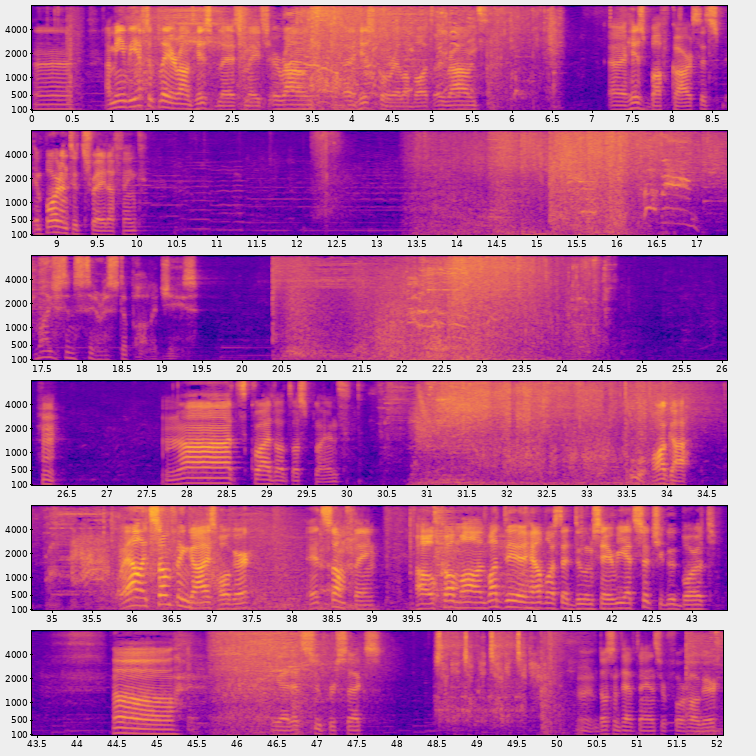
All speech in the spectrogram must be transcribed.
Uh, I mean, we have to play around his Blast Mage, around uh, his Gorilla Bot, around uh, his buff cards. It's important to trade, I think. My sincerest apologies. Hmm. Not quite what was planned. Ooh, Hogger. Well, it's something, guys, Hogger. It's something. Oh, come on. What the hell was that Doomsayer? We had such a good board. Oh. Yeah, that's super sucks. Hmm, doesn't have the answer for Hogger.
